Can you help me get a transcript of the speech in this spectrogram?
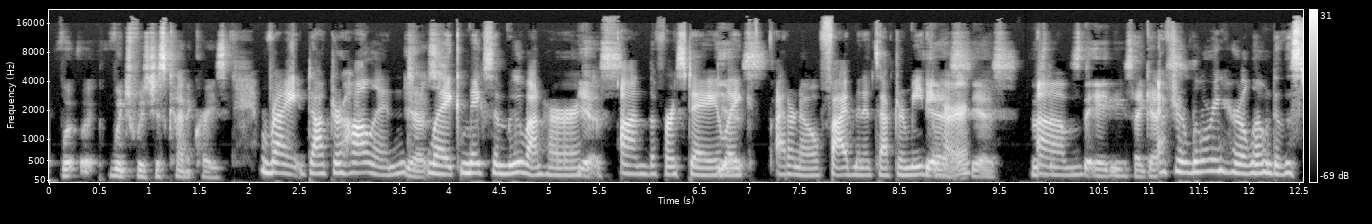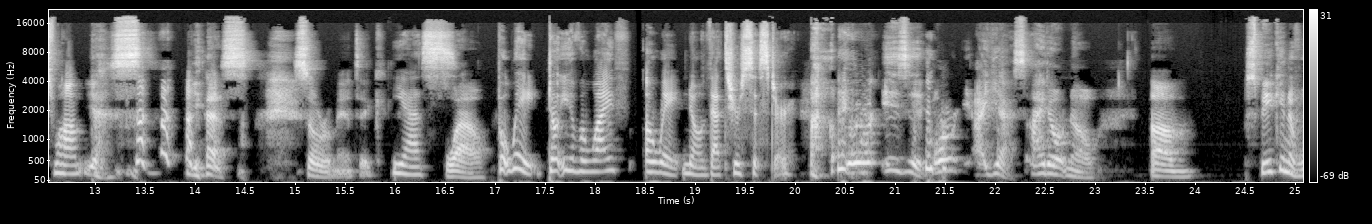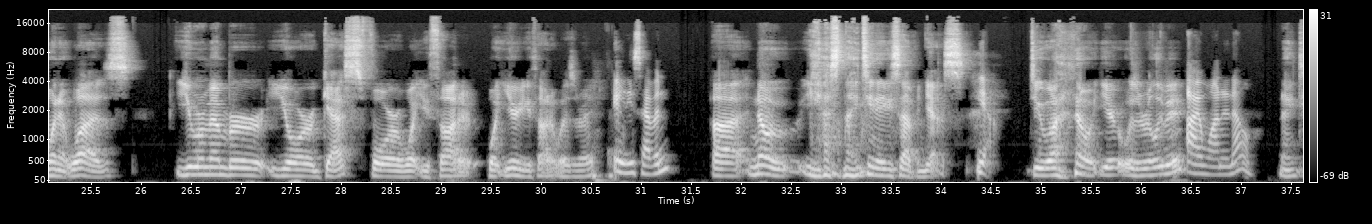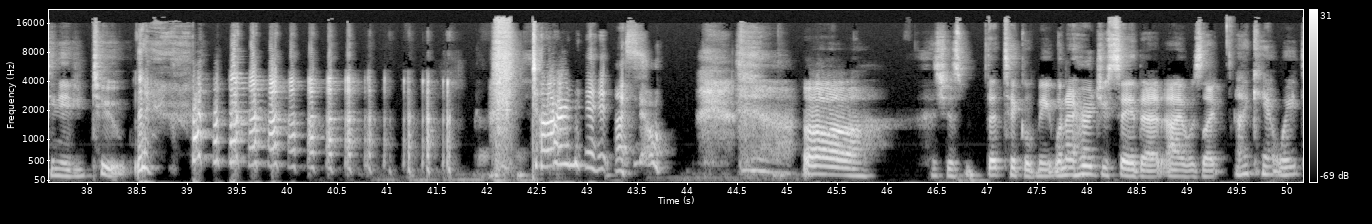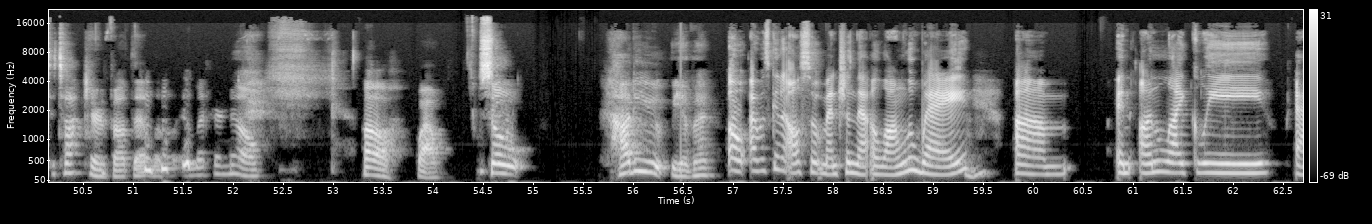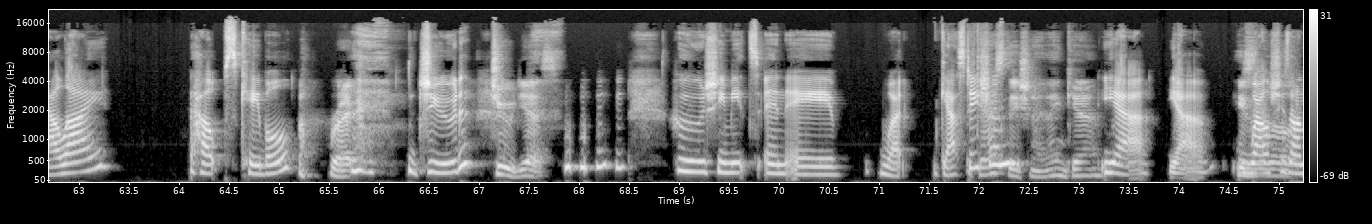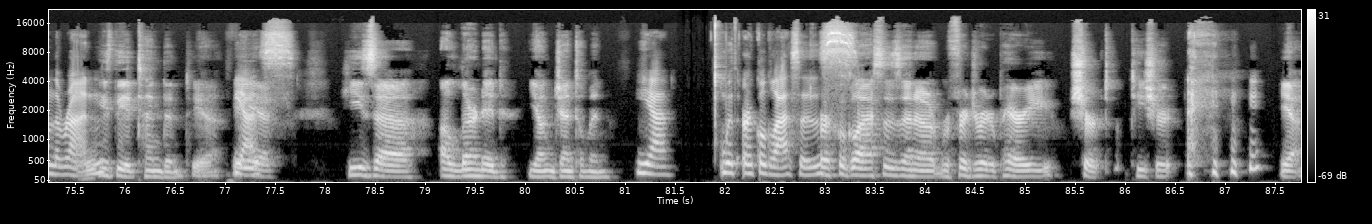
which was just kind of crazy. Right. Dr. Holland Yes. like makes a move on her Yes. on the first day, Yes. like I don't know, five minutes after meeting yes, her. yes. It's, Um, it's the 80s, I guess. After luring her alone to the swamp. Yes. yes. So romantic. Yes. Wow. But wait, don't you have a wife? Oh wait, no, that's your sister. or is it? Or uh, yes, I don't know. Um speaking of when it was, you remember your guess for what you thought it what year you thought it was, right? 87. Uh no, yes, 1987, yes. Yeah. Do you want to know what year it was really big? I want to know. 1982. Darn it. I know. Oh, it's just that tickled me. When I heard you say that, I was like, I can't wait to talk to her about that little and let her know. Oh, wow. So, how do you? Yeah, go ahead. Oh, I was going to also mention that along the way, Mhm. um, an unlikely ally helps Cable, Right, Jude, Jude. Yes, who she meets in a what gas station? gas station. I think. Yeah, Yeah, yeah. He's While a she's on the run. He's the attendant. Yeah. Yeah, yeah. yes. He's a a learned young gentleman. Yeah. With Urkel glasses. Urkel glasses and a refrigerator Perry shirt, t-shirt. Yeah.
